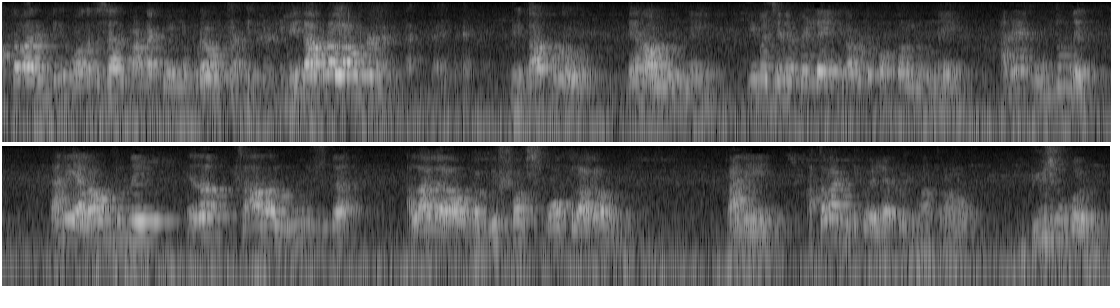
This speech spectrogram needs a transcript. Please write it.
అత్తవారింటికి మొదటిసారి పండగకి వెళ్ళినప్పుడే ఉంటాడు. మిగతాప్పుడు అలా ఉంటాడు మిగతాప్పుడు నేను అల్లుడిని ఈ మధ్యనే పెళ్ళి అయింది కాబట్టి కొత్త అల్లుడిని అనే ఉంటుంది. కానీ ఎలా ఉంటుంది? ఏదో చాలా లూజ్గా అలాగా ఒక విఫ్ ఆఫ్ స్మోక్ లాగా ఉంటుంది. కానీ అత్తవారింటికి వెళ్ళేప్పటికి మాత్రం బిగుసుకుపోయి ఉంటుంది.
